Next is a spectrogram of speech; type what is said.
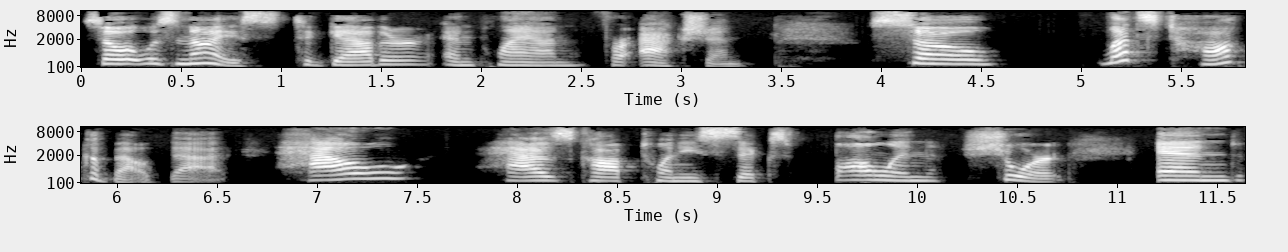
So it was nice to gather and plan for action. So let's talk about that. How has COP26 fallen short? And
